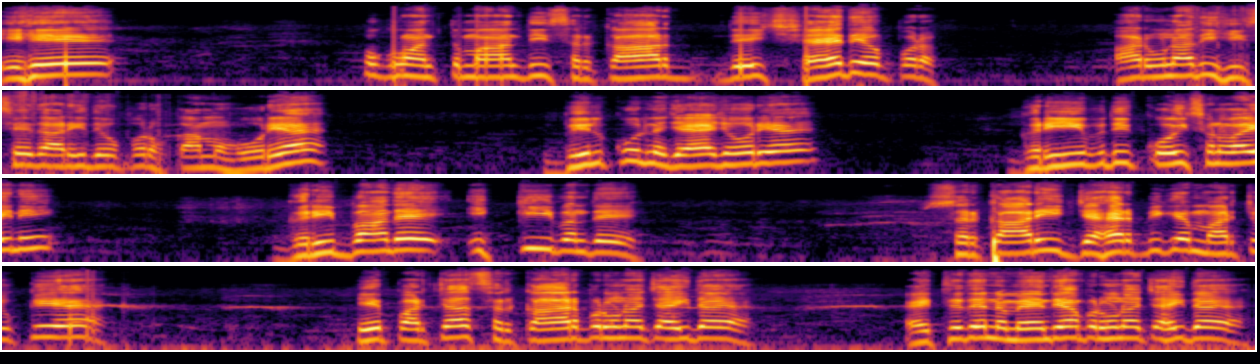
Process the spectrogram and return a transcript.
ਇਹ ਭਗਵੰਤ ਮਾਨ ਦੀ ਸਰਕਾਰ ਦੇ ਸ਼ਹਿ ਦੇ ਉੱਪਰ ਔਰ ਉਹਨਾਂ ਦੀ ਹਿੱਸੇਦਾਰੀ ਦੇ ਉੱਪਰ ਕੰਮ ਹੋ ਰਿਹਾ ਹੈ। ਬਿਲਕੁਲ ਨਜਾਇਜ਼ ਹੋ ਰਿਹਾ ਹੈ। ਗਰੀਬ ਦੀ ਕੋਈ ਸੁਣਵਾਈ ਨਹੀਂ। ਗਰੀਬਾਂ ਦੇ 21 ਬੰਦੇ ਸਰਕਾਰੀ ਜ਼ਹਿਰ ਪੀ ਕੇ ਮਰ ਚੁੱਕੇ ਹੈ। ਇਹ ਪਰਚਾ ਸਰਕਾਰ ਪਰ ਹੋਣਾ ਚਾਹੀਦਾ ਹੈ। ਇੱਥੇ ਦੇ ਨੁਮਾਇੰਦਿਆਂ ਪਰ ਹੋਣਾ ਚਾਹੀਦਾ ਹੈ।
